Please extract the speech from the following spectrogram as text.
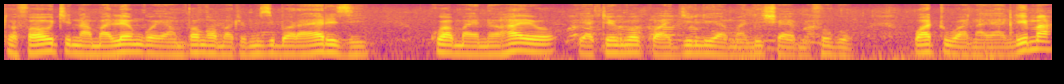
tofauti na malengo ya mpango wa matumizi bora ya ardhi, kuwa maeneo hayo yatengwe kwa ajili ya malisho ya mifugo. Watu wanayalima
